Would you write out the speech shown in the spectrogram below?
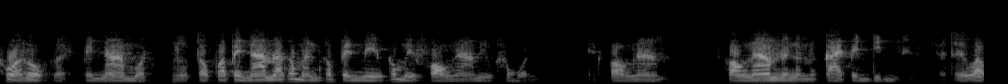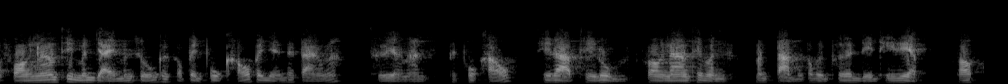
ทั่วโลกเลย เป็นน้ำหมดตกมาเป็นน้ำแล้วก็มันก็เป็นเมีก็มีฟองน้ำอยู่ข้างบนฟองน้ำฟองน้ำนั่นแหละมันกลายเป็นดินก็ถือว่าฟองน้ำที่มันใหญ่มันสูงก็เป็นภูเขาเป็นอย่างต่างๆนะถืออย่างนั้น เป็นภูเขาที่ราบที่ลุ่มฟองน้ำที่มันมันต่ำก็เป็นพื้นดินที่เรียบ พอฝ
